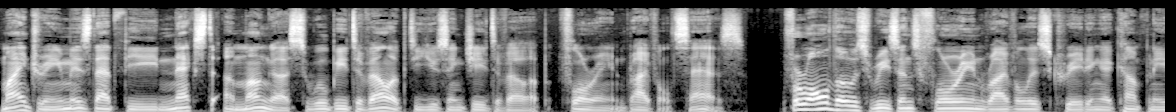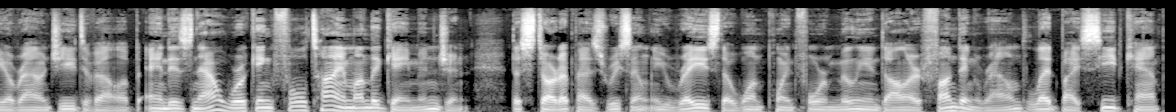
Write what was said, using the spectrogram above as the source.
My dream is that the next Among Us will be developed using GDevelop, Florian Rival says. For all those reasons, Florian Rival is creating a company around GDevelop and is now working full time on the game engine. The startup has recently raised a $1.4 million funding round led by SeedCamp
